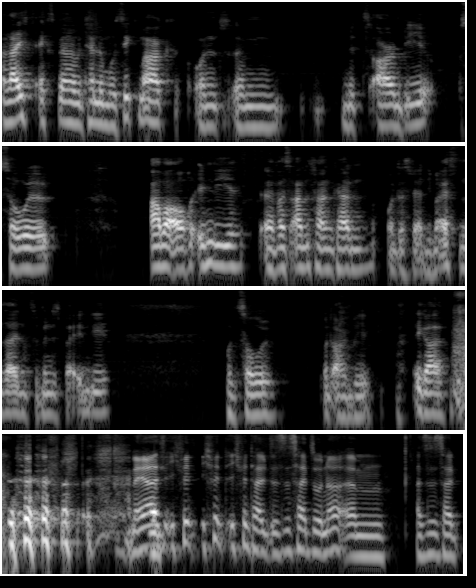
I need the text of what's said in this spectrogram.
leicht experimentelle Musik mag und ähm, mit RB, Soul, aber auch Indie äh, was anfangen kann, und das werden die meisten sein, zumindest bei Indie und Soul und RB. Egal. naja, ich finde ich find, ich find halt, es ist halt so, ne, ähm, also es ist halt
